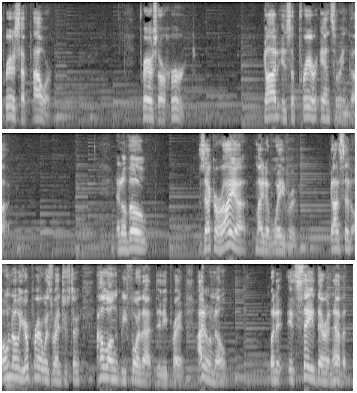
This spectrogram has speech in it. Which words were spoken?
prayers have power, prayers are heard. God is a prayer answering God. And although Zechariah might have wavered, God said, Oh no, your prayer was registered. How long before that did he pray it? I don't know. But it, it stayed there in heaven.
